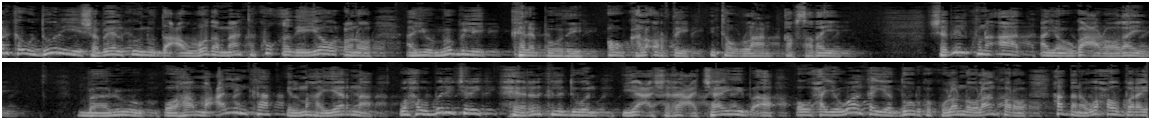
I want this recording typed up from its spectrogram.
marka uu doonayay shabeelku inuu dacawada maanta ku qadeeyo oo cuno ayuu mugli kala booday oo kala orday inta uu laan qabsaday. Shabeelkuna aad ayaa uga cadhooday. Baaluu oo ahaa macallinka ilmaha yarna waxa uu beri jiray xeerar kala duwan iyo cashare cajaa'ib ah oo uu xayawaanka iyo duurka kula noolaan karo. Haddana waxauu baray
